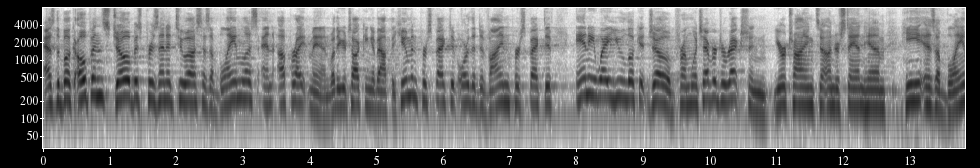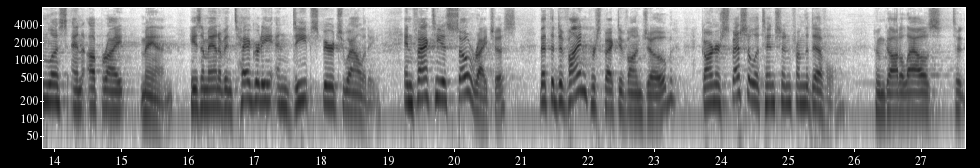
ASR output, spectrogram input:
As the book opens, Job is presented to us as a blameless and upright man. Whether you're talking about the human perspective or the divine perspective, any way you look at Job, from whichever direction you're trying to understand him, he is a blameless and upright man. He's a man of integrity and deep spirituality. In fact, he is so righteous that the divine perspective on Job garners special attention from the devil, whom God allows to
